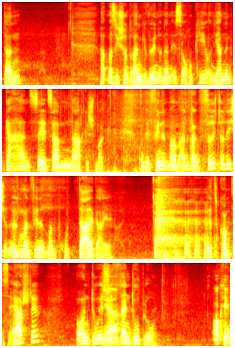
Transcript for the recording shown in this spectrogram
dann hat man sich schon dran gewöhnt und dann ist auch okay. Und die haben einen ganz seltsamen Nachgeschmack. Und den findet man am Anfang fürchterlich und irgendwann findet man brutal geil. Jetzt kommt das erste und du isst Ja. jetzt dein Duplo. Okay.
